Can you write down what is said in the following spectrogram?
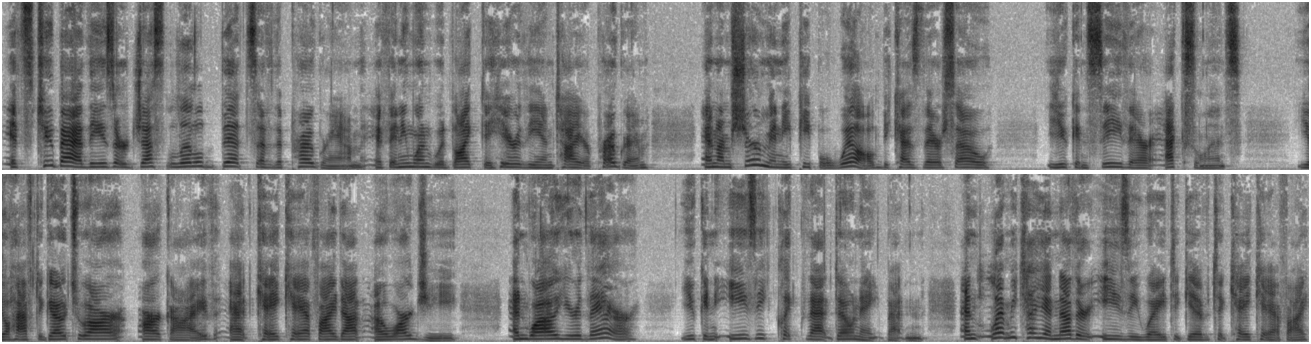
it's too bad these are just little bits of the program. If anyone would like to hear the entire program, and I'm sure many people will because they're so, you can see their excellence. You'll have to go to our archive at kkfi.org. And while you're there, you can easy click that donate button. And let me tell you another easy way to give to KKFI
